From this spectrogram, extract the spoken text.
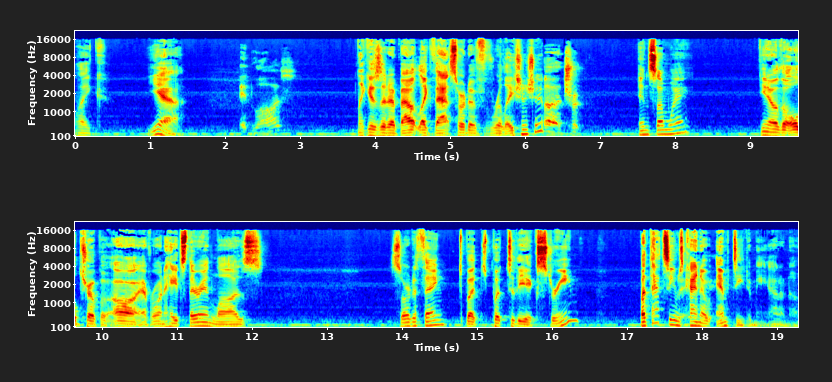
like yeah. In laws, Like is it about like that sort of relationship uh, tr- in some way? You know, the old trope of oh, everyone hates their in-laws sort of thing, but put to the extreme? But that seems kind of empty to me. I don't know.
